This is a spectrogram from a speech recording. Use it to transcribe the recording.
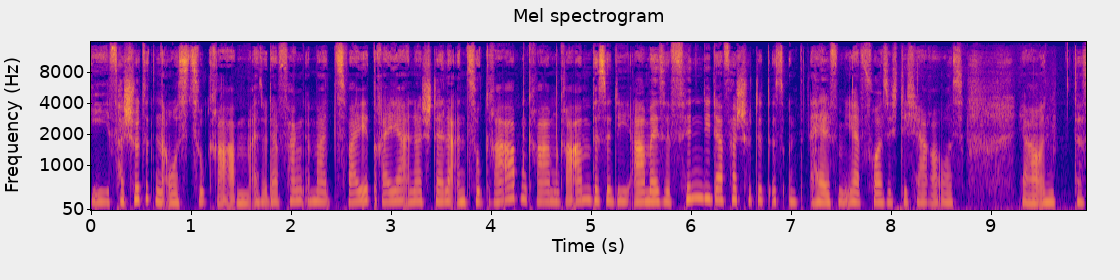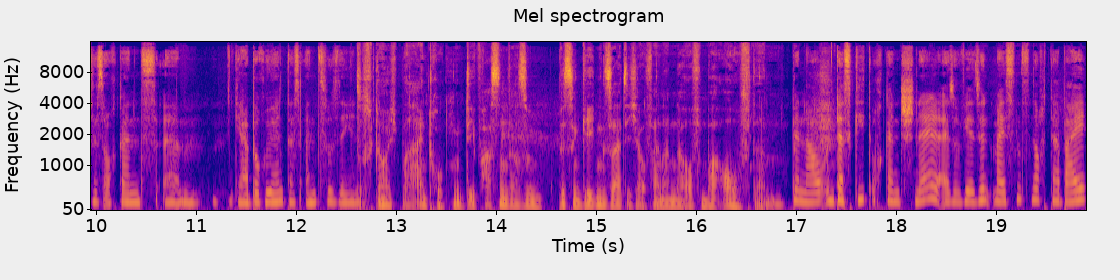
die Verschütteten auszugraben. Also da fangen immer zwei, drei an der Stelle an zu graben, graben, graben, bis sie die Ameise finden, die da verschüttet ist und helfen ihr vorsichtig heraus. Ja, und das ist auch ganz ähm, ja, berührend, das anzusehen. Das ist, glaube ich, beeindruckend. Die passen da so ein bisschen gegenseitig aufeinander offenbar auf dann. Genau, und das geht auch ganz schnell. Also wir sind meistens noch dabei,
